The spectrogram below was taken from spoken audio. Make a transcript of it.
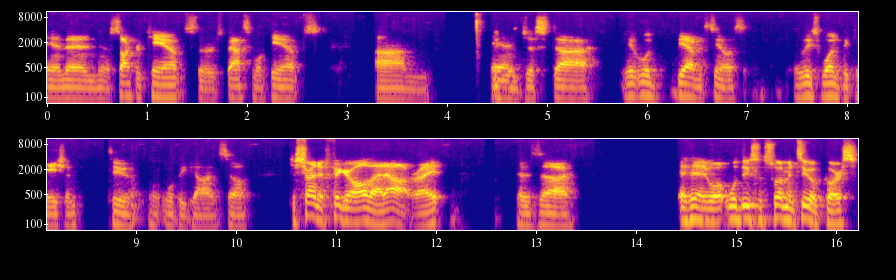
And then you know, soccer camps, there's basketball camps. Um, and just uh, it will be having, you know, at least one vacation too will be gone. So just trying to figure all that out, right? Because uh, and then we'll, we'll do some swimming too, of course.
